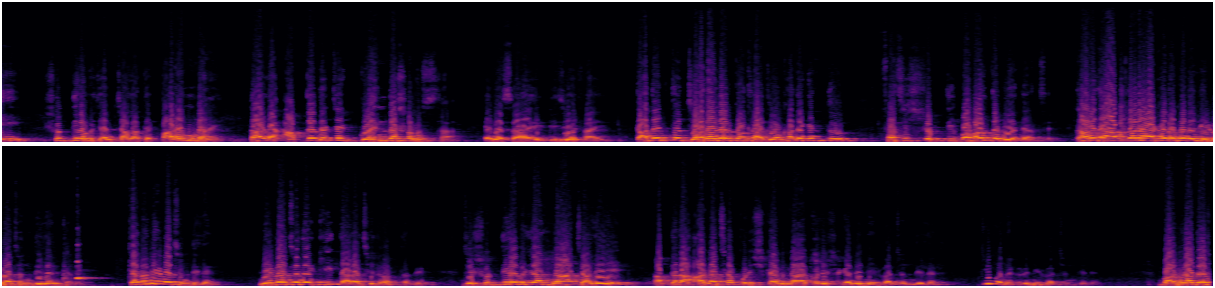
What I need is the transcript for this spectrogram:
এই শুদ্ধি অভিযান চালাতে পারেন নাই, তাহলে আপনাদের যে গোয়েন্দা সংস্থা, এনএসআই, ডিজিএফআই, তাদের তো জানানোর কথা যে ওখানে কিন্তু ফ্যাসিস্ট শক্তি বহল তবিয়তে আছে। তাহলে আপনারা এখন ওখানে নির্বাচন দিলেন কেন? কেন নির্বাচন দিলেন? নির্বাচনে কি তারা ছিল আপনাদের? যে শুদ্ধি অভিযান না চালিয়ে আপনারা আগাছা পরিষ্কার না করে সেখানে নির্বাচন দিলেন? কি মনে করে নির্বাচন দিলেন? বাংলাদেশ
